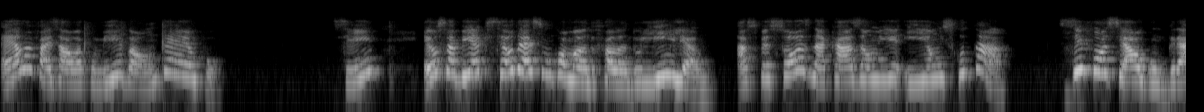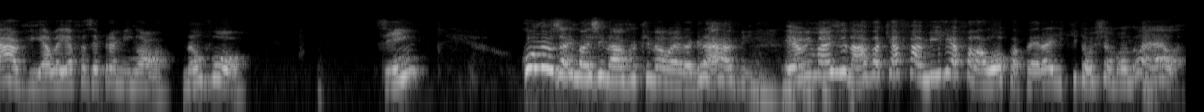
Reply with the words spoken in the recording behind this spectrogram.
ela faz aula comigo há um tempo. Sim? Eu sabia que se eu desse um comando falando Lilian, as pessoas na casa iam escutar. Se fosse algo grave, ela ia fazer para mim, ó, não vou. Sim? Como eu já imaginava que não era grave, eu imaginava que a família ia falar: opa, peraí, que estão chamando ela.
